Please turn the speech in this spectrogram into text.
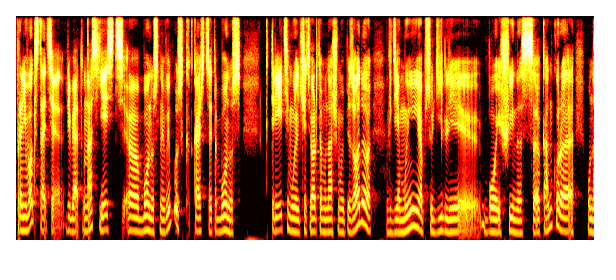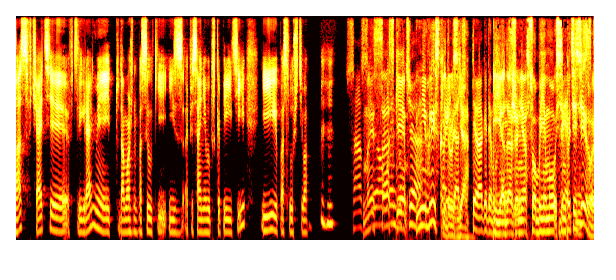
Про него, кстати, ребят, у нас есть э, бонусный выпуск, кажется, это бонус к третьему или четвертому нашему эпизоду, где мы обсудили бой Шина с Канкура у нас в чате в Телеграме, и туда можно по ссылке из описания выпуска перейти и послушать его. Мы с Саски не близкие друзья. Я даже не особо ему симпатизирую.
